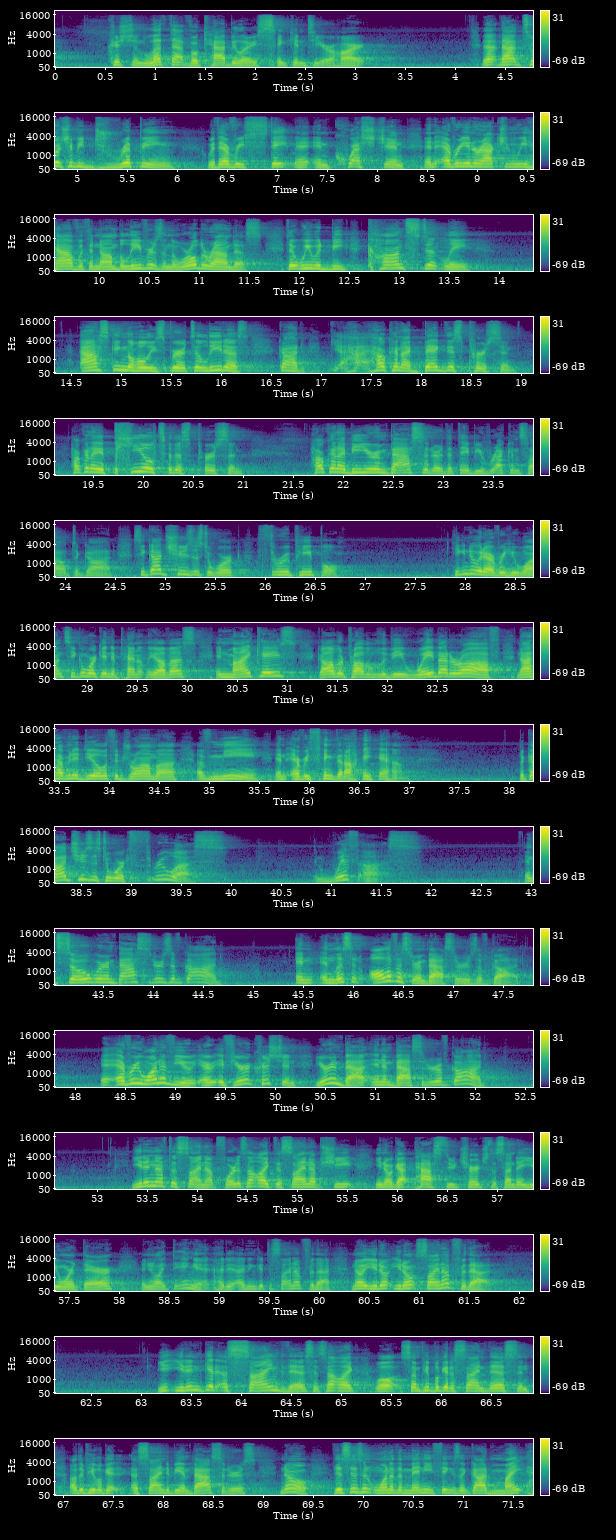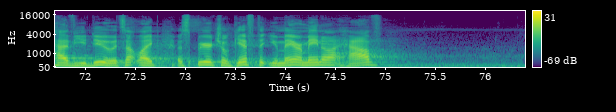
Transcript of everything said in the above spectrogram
Christian, let that vocabulary sink into your heart. That, that's what should be dripping with every statement and question and every interaction we have with the non believers in the world around us. That we would be constantly asking the Holy Spirit to lead us God, how can I beg this person? How can I appeal to this person? How can I be your ambassador that they be reconciled to God? See, God chooses to work through people. He can do whatever he wants. He can work independently of us. In my case, God would probably be way better off not having to deal with the drama of me and everything that I am. But God chooses to work through us and with us. And so we're ambassadors of God. And, and listen, all of us are ambassadors of God. Every one of you, if you're a Christian, you're an ambassador of God. You didn't have to sign up for it. It's not like the sign up sheet, you know, got passed through church the Sunday you weren't there, and you're like, dang it, I didn't get to sign up for that. No, you don't, you don't sign up for that. You, you didn't get assigned this. It's not like, well, some people get assigned this and other people get assigned to be ambassadors. No, this isn't one of the many things that God might have you do. It's not like a spiritual gift that you may or may not have.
